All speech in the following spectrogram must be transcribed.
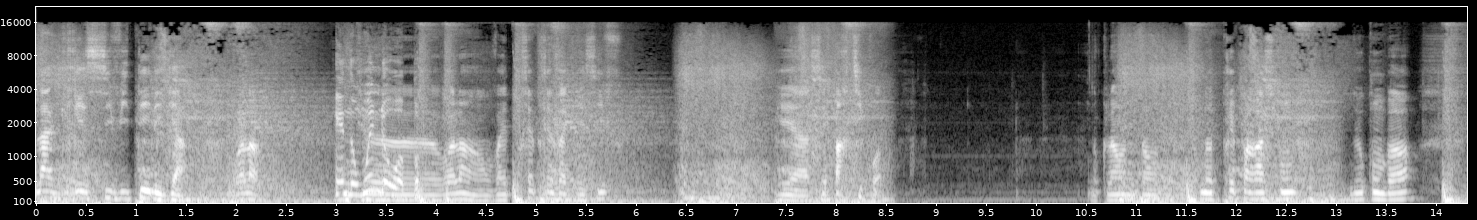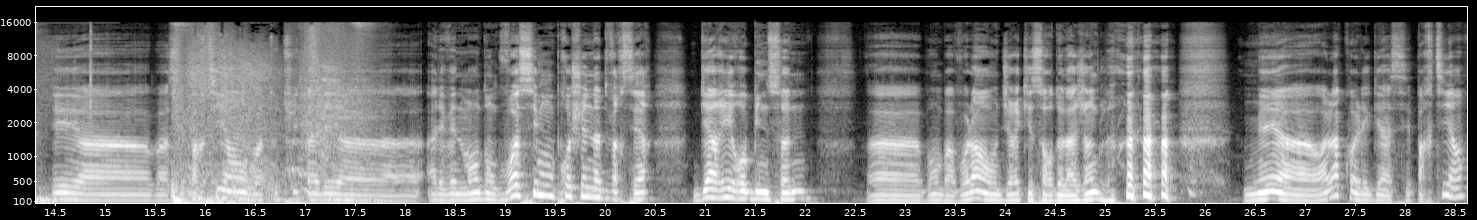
L'agressivité, les gars. Voilà. Donc, euh, voilà, on va être très très agressif. Et euh, c'est parti quoi. Donc là on est dans notre préparation de combat. Et euh, bah, c'est parti, hein, on va tout de suite aller euh, à l'événement. Donc voici mon prochain adversaire, Gary Robinson. Euh, bon bah voilà, on dirait qu'il sort de la jungle. Mais voilà quoi les gars, c'est parti. Hein.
